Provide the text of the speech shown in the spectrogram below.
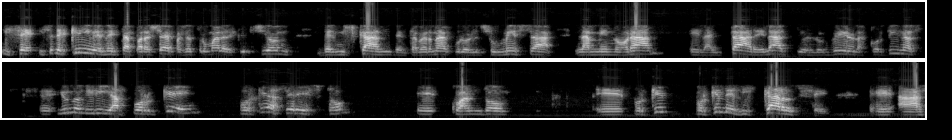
y se, y se describe en esta para allá de Pasha la descripción del Mishkan, del tabernáculo, su mesa, la menorá, el altar, el atrio, el lumbero, las cortinas. Eh, y uno diría, ¿por qué? ¿Por qué hacer esto eh, cuando, eh, ¿por, qué, ¿por qué dedicarse a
